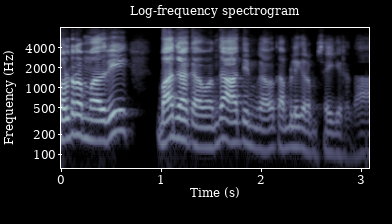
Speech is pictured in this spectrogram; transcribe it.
சொல்கிற மாதிரி பாஜக வந்து அதிமுகவை கபலீகரம் செய்கிறதா?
